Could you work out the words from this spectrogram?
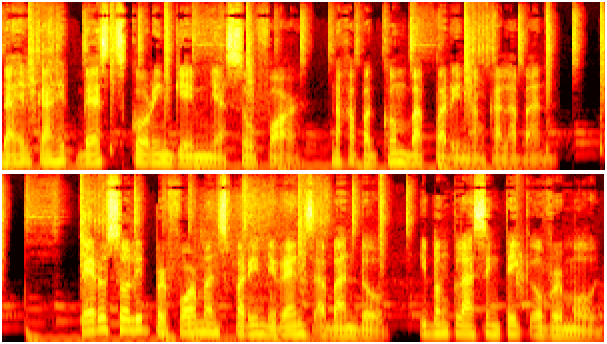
dahil kahit best scoring game niya so far, nakapag-comeback pa rin ang kalaban. Pero solid performance pa rin ni Renz Abando, ibang klaseng takeover mode.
